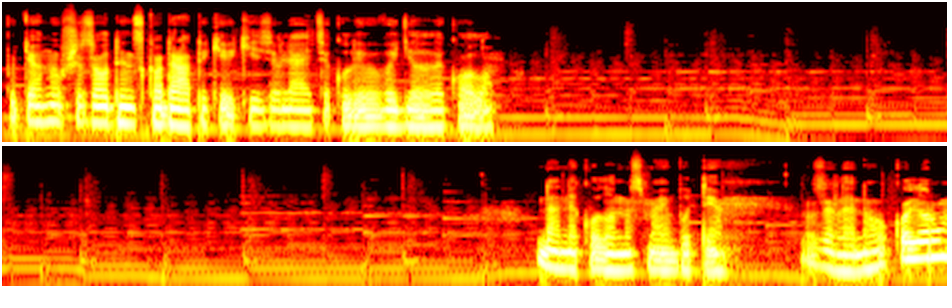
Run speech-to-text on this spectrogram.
потягнувши за один з квадратиків, який з'являється, коли ви виділили коло. Дане коло у нас має бути зеленого кольору.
